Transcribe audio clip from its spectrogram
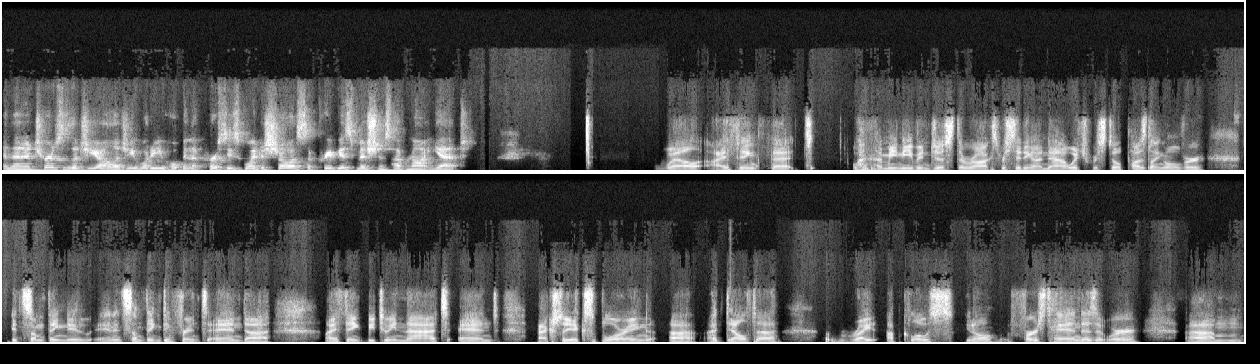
And then in terms of the geology, what are you hoping that Percy is going to show us that previous missions have not yet? Well, I think that I mean, even just the rocks we're sitting on now, which we're still puzzling over, it's something new and it's something different. And uh, I think between that and actually exploring uh, a delta right up close, you know, firsthand, as it were. Um,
